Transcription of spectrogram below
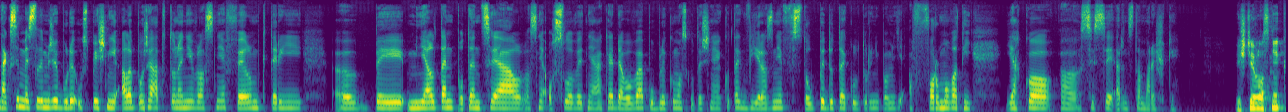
tak si myslím, že bude úspěšný, ale pořád to není vlastně film, který eh, by měl ten potenciál vlastně oslovit nějaké davové publikum a skutečně jako tak výrazně vstoupit do té kulturní paměti a formovat ji jako uh, Sisi Ernsta Marišky. Ještě vlastně k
